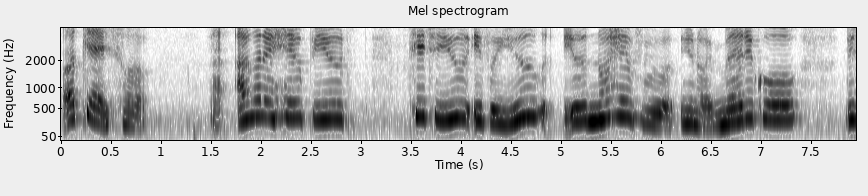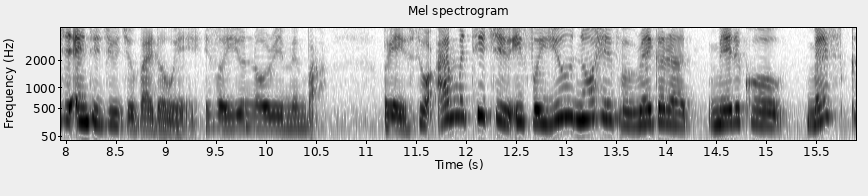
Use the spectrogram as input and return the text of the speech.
Okay, so I'm gonna help you, teach you if you you not have you know medical. This is Aunty Juju, by the way. If you not remember, okay. So I'm gonna teach you if you not have a regular medical mask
